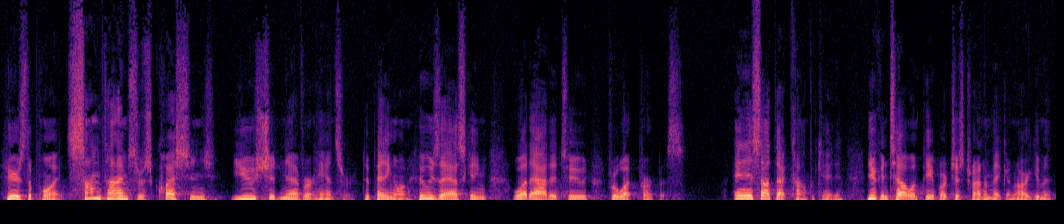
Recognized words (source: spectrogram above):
Here's the point. Sometimes there's questions you should never answer, depending on who's asking, what attitude, for what purpose. And it's not that complicated. You can tell when people are just trying to make an argument,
